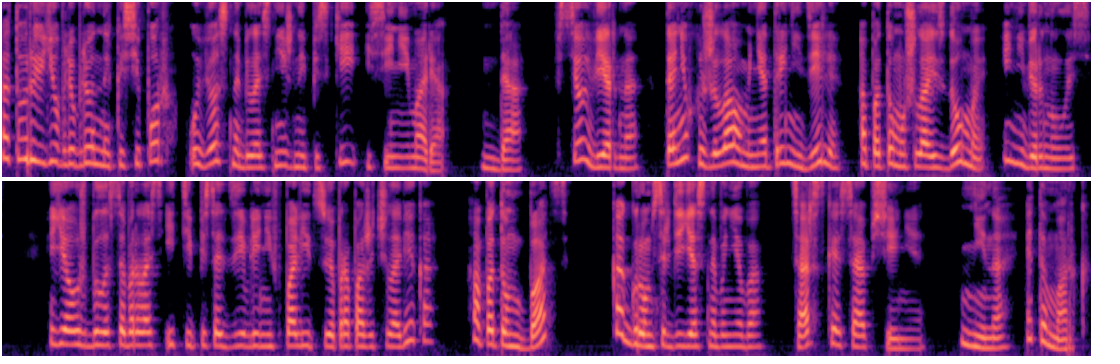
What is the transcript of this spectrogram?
который ее влюбленный Кассипор увез на белоснежные пески и синие моря. Да, все верно. Танюха жила у меня три недели, а потом ушла из дома и не вернулась. Я уж было собралась идти писать заявление в полицию о пропаже человека, а потом бац, как гром среди ясного неба. Царское сообщение. «Нина, это Марк.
